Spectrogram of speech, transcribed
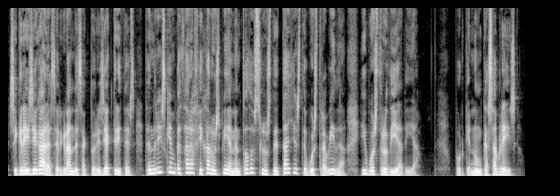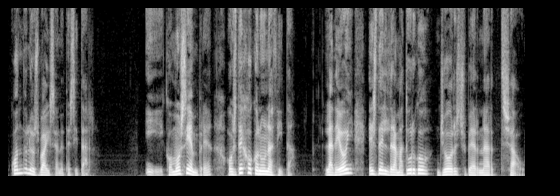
si queréis llegar a ser grandes actores y actrices, tendréis que empezar a fijaros bien en todos los detalles de vuestra vida y vuestro día a día, porque nunca sabréis cuándo los vais a necesitar. Y, como siempre, os dejo con una cita. La de hoy es del dramaturgo George Bernard Shaw.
